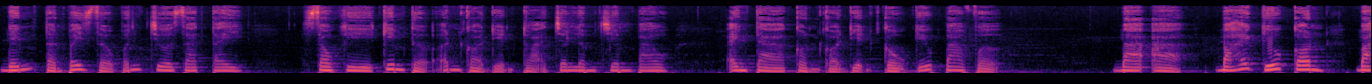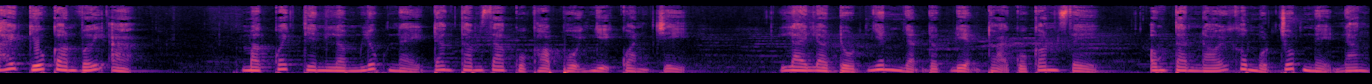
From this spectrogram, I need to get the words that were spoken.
đến tận bây giờ vẫn chưa ra tay. Sau khi Kim Tử Ân gọi điện thoại cho Lâm Chiêm Bao, anh ta còn gọi điện cầu cứu ba vợ bà à, Bà hãy cứu con, bà hãy cứu con với ạ. À. Mà Quách Thiên Lâm lúc này đang tham gia cuộc họp hội nghị quản trị. Lại là đột nhiên nhận được điện thoại của con rể. Ông ta nói không một chút nể năng.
